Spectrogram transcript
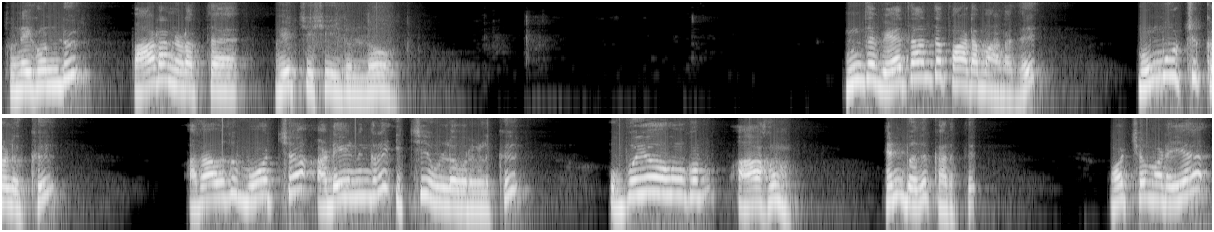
துணை கொண்டு பாடம் நடத்த முயற்சி செய்துள்ளோம். இந்த வேதாந்த பாடமானது மும்மூச்சுக்களுக்கு அதாவது மோட்ச அடையணுங்கிற இச்சை உள்ளவர்களுக்கு உபயோகம் ஆகும் என்பது கருத்து. மோட்சமடைய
